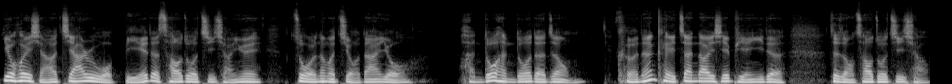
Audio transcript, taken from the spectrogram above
又会想要加入我别的操作技巧，因为做了那么久，当然有很多很多的这种可能可以占到一些便宜的这种操作技巧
